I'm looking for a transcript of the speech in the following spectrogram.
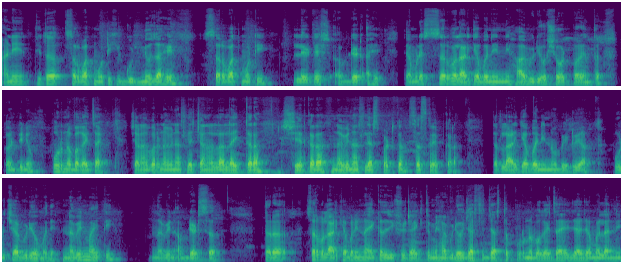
आणि तिथं सर्वात मोठी ही गुड न्यूज आहे. सर्वात मोठी लेटेस्ट अपडेट आहे. त्यामुळे सर्व लाडक्या बहिणींनी हा व्हिडिओ शेवटपर्यंत कंटिन्यू पूर्ण बघायचा आहे. चॅनलवर नवीन असल्यास चॅनलला लाईक करा शेअर करा नवीन असल्यास पटकन सबस्क्राईब करा. तर लाडक्या बहिणींनो भेटूया पुढच्या व्हिडिओमध्ये. नवीन माहिती नवीन अपडेट्सचं तर सर्व लाडक्या बहिणींना एकच रिक्वेस्ट आहे की तुम्ही हा व्हिडिओ जास्तीत जास्त पूर्ण बघायचा आहे. ज्या ज्या महिलांनी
